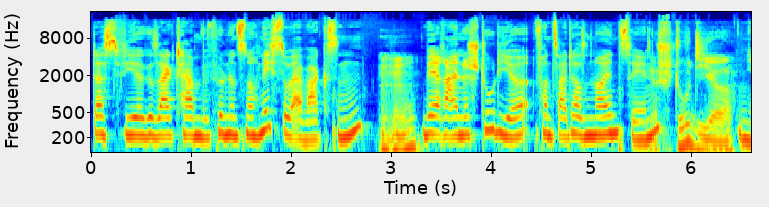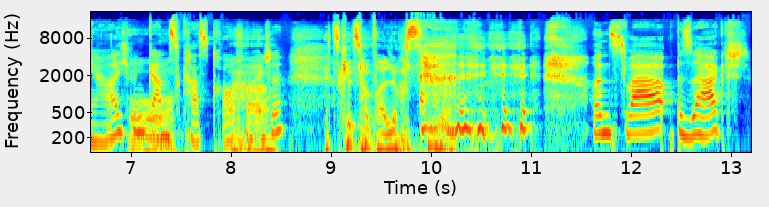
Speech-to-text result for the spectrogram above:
dass wir gesagt haben, wir fühlen uns noch nicht so erwachsen, Mhm. wäre eine Studie von 2019. Eine Studie. Ja, ich bin Oh. ganz krass drauf Aha. heute. Jetzt geht's aber los. Und zwar besagt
